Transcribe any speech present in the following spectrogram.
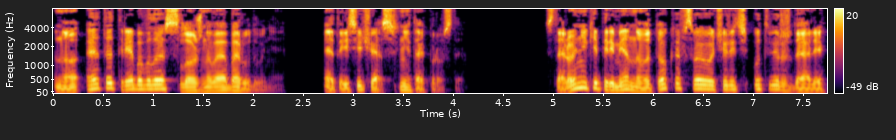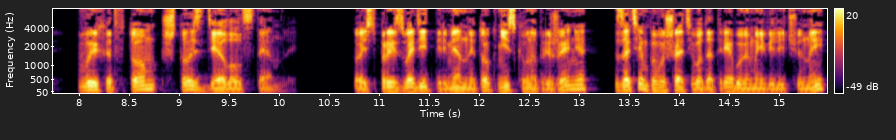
но это требовало сложного оборудования. Это и сейчас не так просто. Сторонники переменного тока, в свою очередь, утверждали, выход в том, что сделал Стэнли. То есть производить переменный ток низкого напряжения, затем повышать его до требуемой величины,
